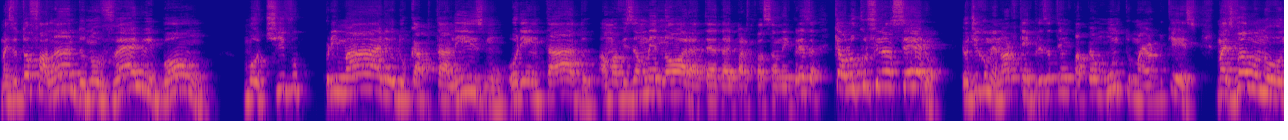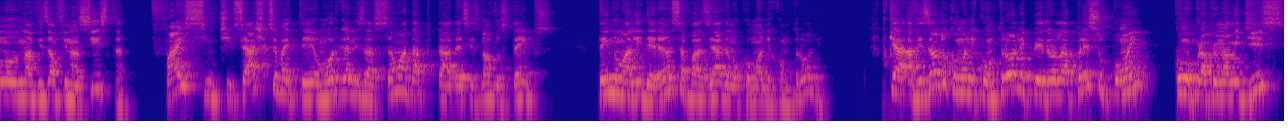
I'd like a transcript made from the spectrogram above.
Mas eu estou falando no velho e bom motivo primário do capitalismo orientado a uma visão menor até da participação da empresa, que é o lucro financeiro. Eu digo menor porque a empresa tem um papel muito maior do que esse. Mas vamos no, no, na visão financista? Faz sentido. Você acha que você vai ter uma organização adaptada a esses novos tempos, tendo uma liderança baseada no comando e controle? Porque a, visão do comando e controle, Pedro, ela pressupõe, como o próprio nome diz,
